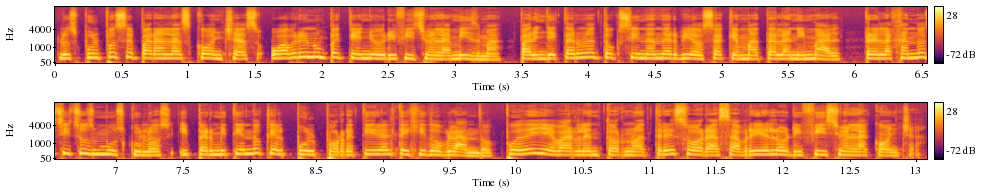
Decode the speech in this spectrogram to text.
los pulpos separan las conchas o abren un pequeño orificio en la misma para inyectar una toxina nerviosa que mata al animal, relajando así sus músculos y permitiendo que el pulpo retire el tejido blando. Puede llevarle en torno a tres horas abrir el orificio en la concha.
